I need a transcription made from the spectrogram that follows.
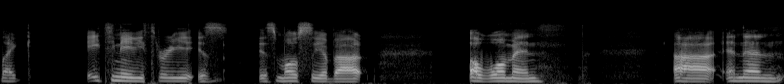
like 1883 is is mostly about a woman uh and then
